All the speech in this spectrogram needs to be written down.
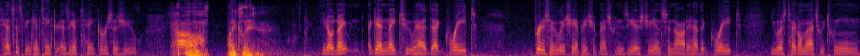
headset's being cantanker- as cantankerous as you. Um, Oh, likely. you know, night again. Night two had that great British Heavyweight Championship match between ZSJ and Sonata. It had the great U.S. title match between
